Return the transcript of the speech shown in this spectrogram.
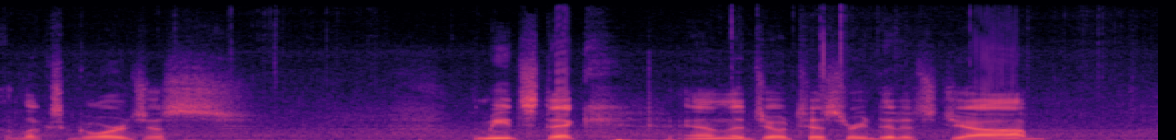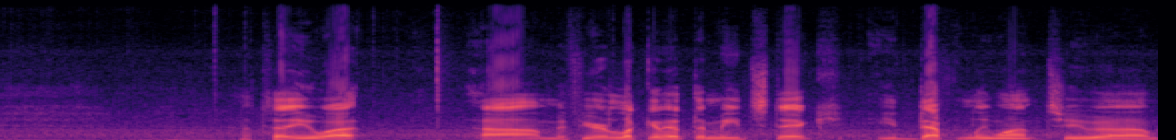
it looks gorgeous. The MeatStick and the rotisserie did its job. I'll tell you what, um, if you're looking at the MeatStick, you definitely want to uh,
